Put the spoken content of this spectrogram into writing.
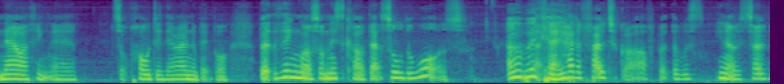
Now I think they're sort of holding their own a bit more. But the thing was, on this card, that's all there was. Oh, okay. They had a photograph, but there was, you know, so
